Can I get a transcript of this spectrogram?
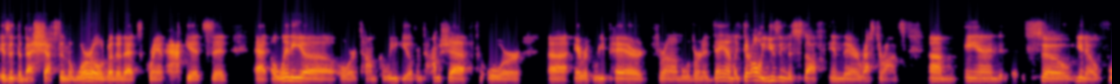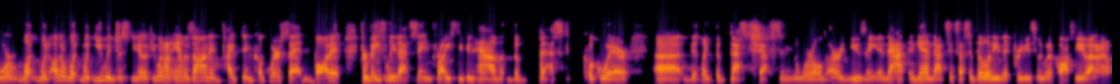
is that the best chefs in the world, whether that's Grant Achatz at at Alinea or Tom Colicchio from Top Chef or uh, Eric Ripert from La Bernardin, like they're all using this stuff in their restaurants. Um, and so, you know, for what would other what what you would just, you know, if you went on Amazon and typed in cookware set and bought it for basically that same price, you can have the best cookware uh, that like the best chefs in the world are using. And that again, that's accessibility that previously would have cost you, I don't know,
